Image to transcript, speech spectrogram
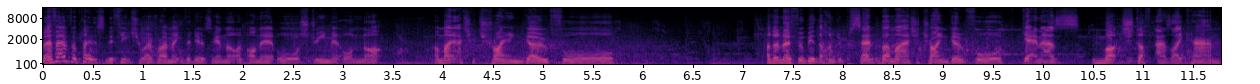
But if I ever play this in the future, whether I make videos again on, on it or stream it or not, I might actually try and go for I don't know if it'll be the 100%, but I might actually try and go for getting as much stuff as I can.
